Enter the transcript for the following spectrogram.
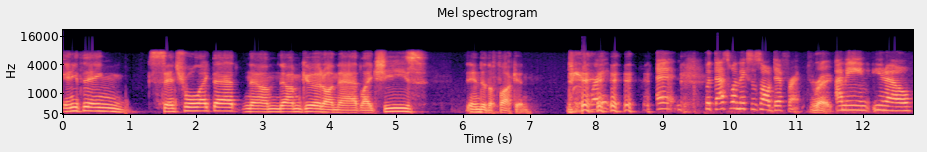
anything sensual like that. No, I'm no, I'm good on that. Like she's into the fucking. Right. and but that's what makes us all different. right. I mean, you know,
